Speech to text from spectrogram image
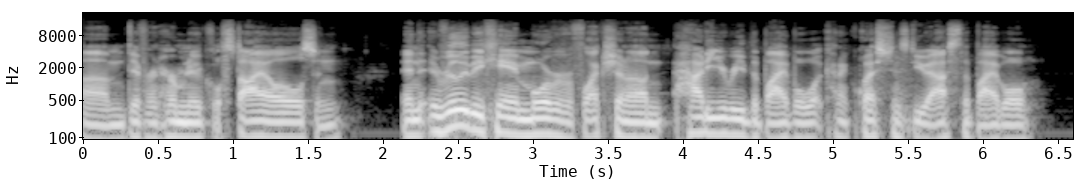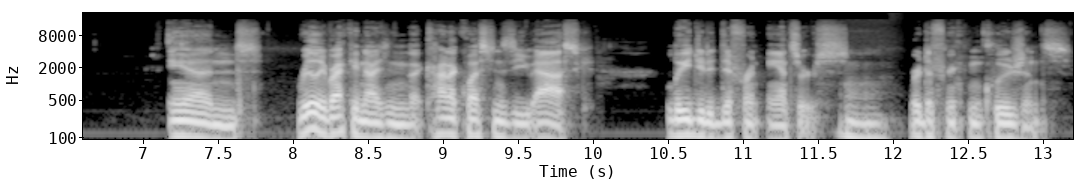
um, different hermeneutical styles and and it really became more of a reflection on how do you read the bible what kind of questions do you ask the bible and really recognizing that kind of questions that you ask lead you to different answers Mm. or different conclusions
